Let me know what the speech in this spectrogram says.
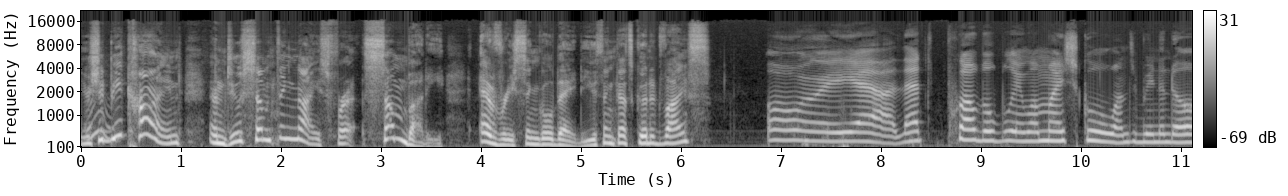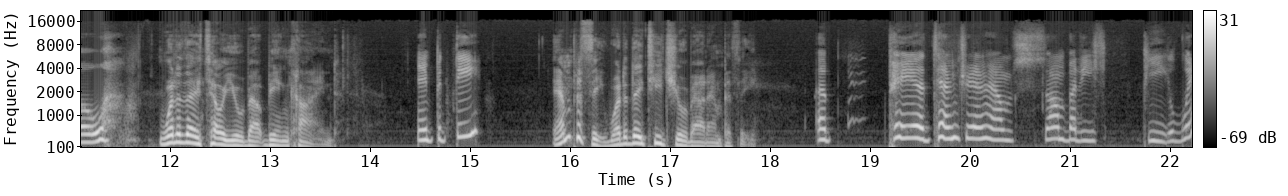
You should be kind and do something nice for somebody every single day. Do you think that's good advice? Oh yeah, that's probably what my school wants me to know. What did they tell you about being kind? Empathy. Empathy. What did they teach you about empathy? Uh, pay attention how somebody's feeling.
